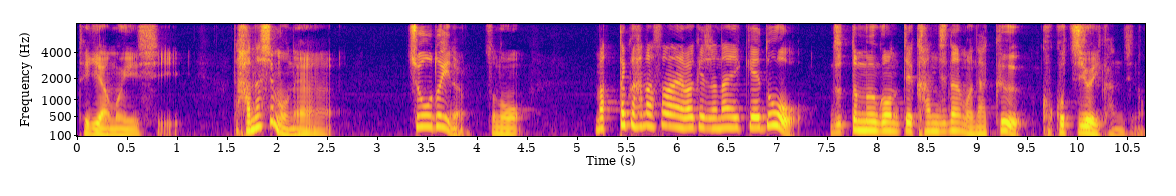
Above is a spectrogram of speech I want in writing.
手際もいいし、話もね、ちょうどいいのよ。その、全く話さないわけじゃないけど、ずっと無言って感じでもなく、心地よい感じの。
